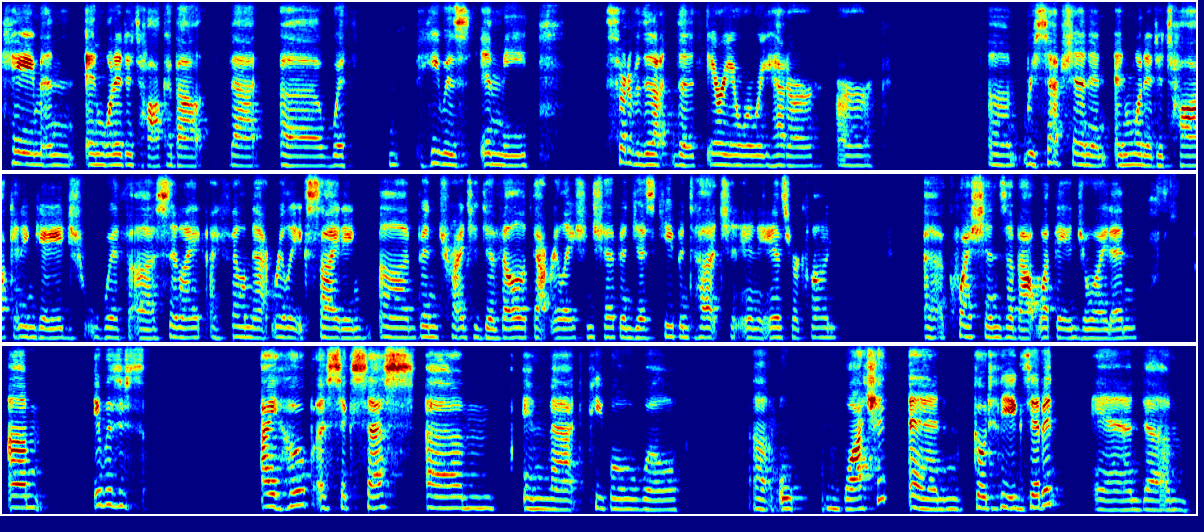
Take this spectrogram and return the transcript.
came and and wanted to talk about that uh, with he was in the sort of the the area where we had our our um, reception and, and wanted to talk and engage with us. And I, I found that really exciting. Uh, I've been trying to develop that relationship and just keep in touch and, and answer con uh, questions about what they enjoyed. And um, it was, just, I hope, a success um, in that people will uh, watch it and go to the exhibit and um,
